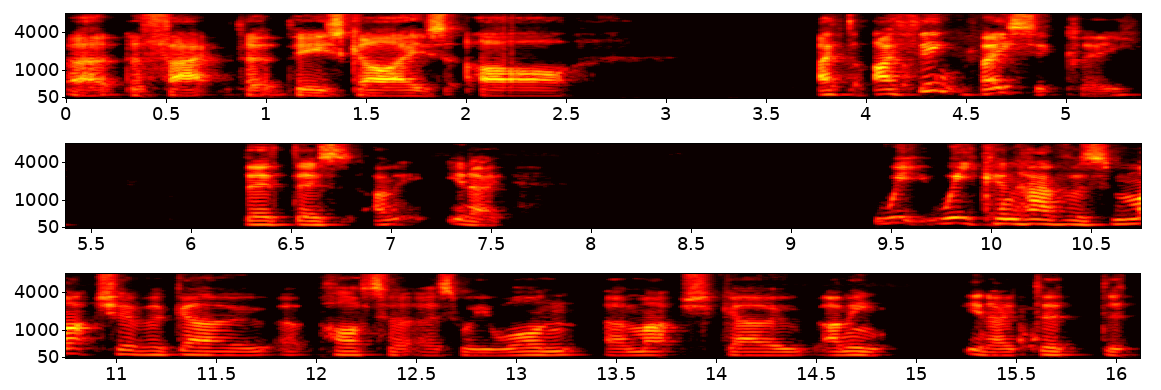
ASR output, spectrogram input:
at the fact that these guys are. I, th- I think basically there, there's, I mean, you know, we we can have as much of a go at Potter as we want, a much go. I mean, you know, the the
